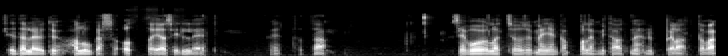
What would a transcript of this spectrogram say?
sieltä löytyi halukas ottaja silleen, että et, tota, se voi olla, että se on se meidän kappale, mitä olet nähnyt pelattavan.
